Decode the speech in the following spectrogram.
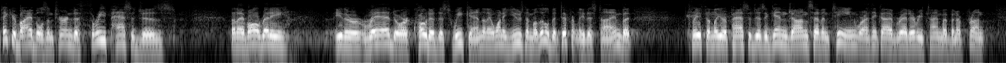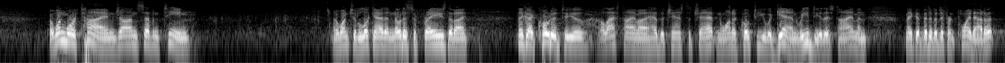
Take your Bibles and turn to three passages that I've already either read or quoted this weekend, and I want to use them a little bit differently this time, but three familiar passages. Again, John 17, where I think I've read every time I've been up front. But one more time, John 17. I want you to look at and notice a phrase that I think I quoted to you the last time I had the chance to chat and want to quote to you again, read to you this time, and make a bit of a different point out of it.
